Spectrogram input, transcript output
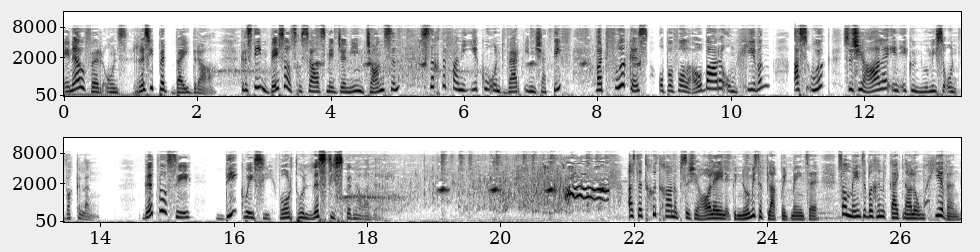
En nou vir ons Rissipit bydra. Christine Wessels gesels met Janine Johnson, stigter van die Eko-ontwerp Inisiatief wat fokus op 'n volhoubare omgewing asook sosiale en ekonomiese ontwikkeling. Dit wil sê die kwessie word holisties benader. As dit goed gaan op sosiale en ekonomiese vlak met mense, sal mense begin kyk na hulle omgewing,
